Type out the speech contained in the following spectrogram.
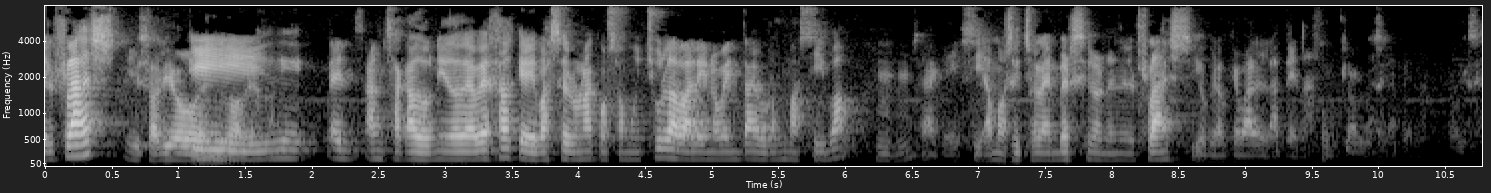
del flash Y salió y han sacado un nido de abeja que va a ser una cosa muy chula, vale 90 euros masiva, Ujú. o sea que si hemos hecho la inversión en el flash yo creo que vale la pena. Claro sí, sí.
